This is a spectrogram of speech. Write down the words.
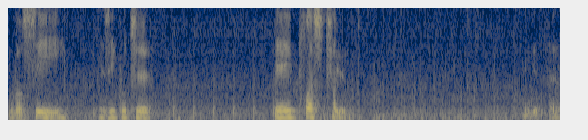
well c is equal to a plus 2. Let me get that.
